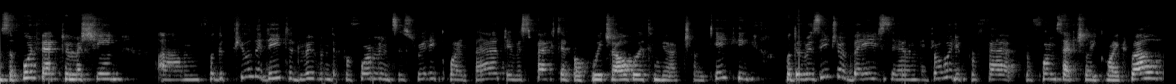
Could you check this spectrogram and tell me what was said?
support vector machine. Um, for the purely data-driven, the performance is really quite bad, irrespective of which algorithm you're actually taking. For the residual base, um, it already performs actually quite well.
